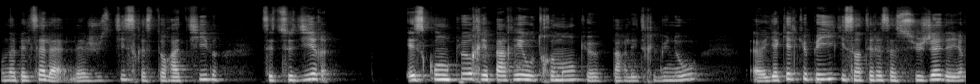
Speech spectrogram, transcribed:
on appelle ça la justice restaurative. C'est de se dire est-ce qu'on peut réparer autrement que par les tribunaux? Euh, il y a quelques pays qui s'intéressent à ce sujet. D'ailleurs,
